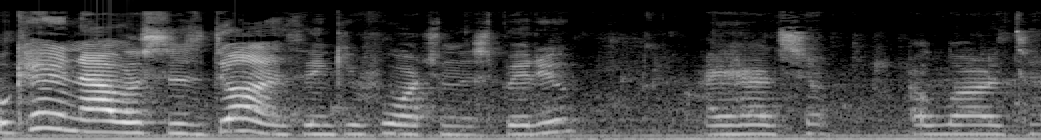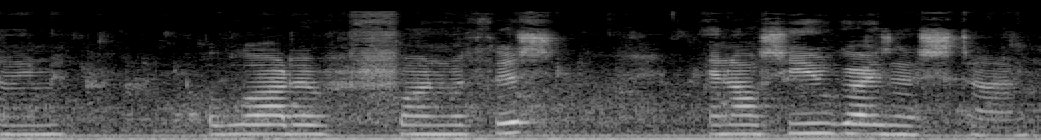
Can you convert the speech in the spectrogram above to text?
Okay, now this is done. Thank you for watching this video. I had a lot of time, a lot of fun with this. And I'll see you guys next time.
